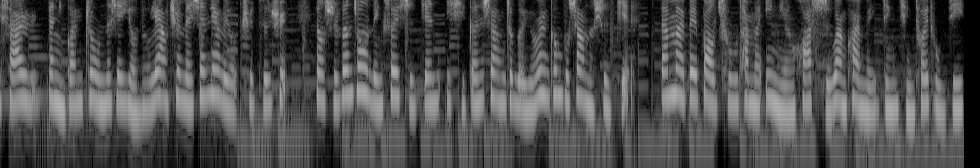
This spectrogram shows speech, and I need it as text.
鲨鱼，带你关注那些有流量却没声量的有趣资讯。用十分钟的零碎时间，一起跟上这个永远跟不上的世界。丹麦被爆出，他们一年花十万块美金请推土机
